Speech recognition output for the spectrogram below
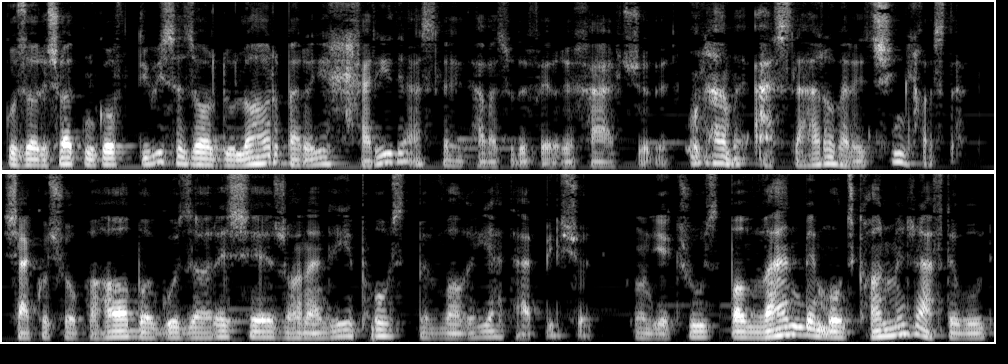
گزارشات می‌گفت 200 هزار دلار برای خرید اسلحه توسط فرقه خرج شده. اون همه اسلحه رو برای چی می‌خواستن؟ شک و شبه ها با گزارش راننده پست به واقعیت تبدیل شد. اون یک روز با ون به مونت کارمل رفته بود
